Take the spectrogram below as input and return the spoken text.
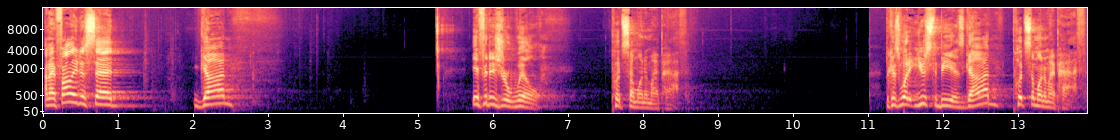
and I finally just said, God, if it is your will, put someone in my path. Because what it used to be is God, put someone in my path.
